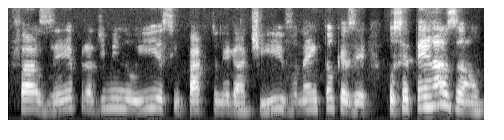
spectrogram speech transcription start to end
fazer para diminuir esse impacto negativo, né? Então, quer dizer, você tem razão.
